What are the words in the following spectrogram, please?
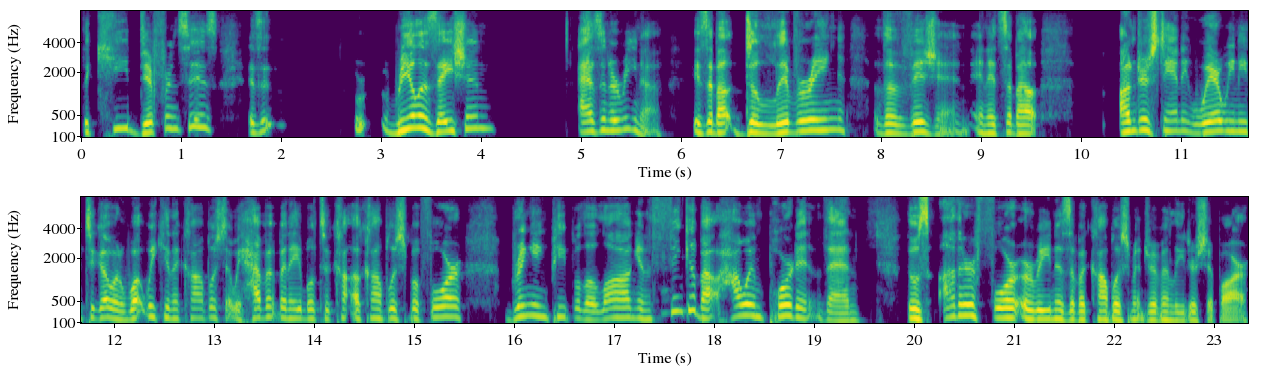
the key differences is it realization as an arena is about delivering the vision and it's about understanding where we need to go and what we can accomplish that we haven't been able to co- accomplish before, bringing people along, and think about how important then those other four arenas of accomplishment driven leadership are.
